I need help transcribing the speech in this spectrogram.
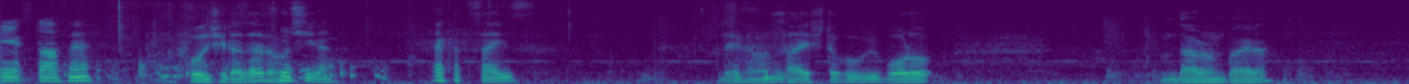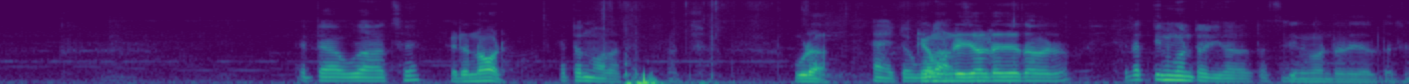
এই একটা আছে। ফুলশিরা তাই তো? খুশিরা এক হাত সাইজ দেখানো সাইজটা খুবই বড়। দারুণ পায়রা। এটা উড়া আছে। এটা নট এটা নর আছে। আচ্ছা। উড়া? হ্যাঁ এটা কেমন। রেজাল্ট আছে তাও এটা? এটা তিন ঘণ্টা রেজাল্ট আছে। তিন ঘণ্টা রেজাল্ট আছে।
